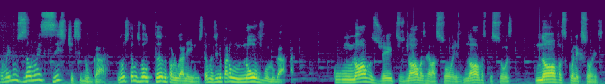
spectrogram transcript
É uma ilusão, não existe esse lugar. Não estamos voltando para lugar nenhum, estamos indo para um novo lugar. Com novos jeitos, novas relações, novas pessoas, novas conexões.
